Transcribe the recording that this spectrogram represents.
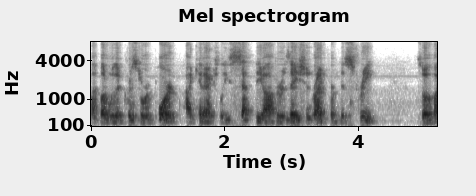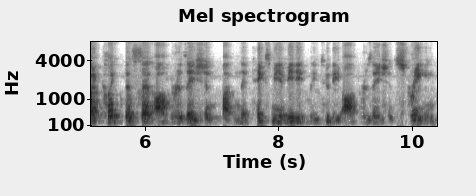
uh, but with a crystal report, I can actually set the authorization right from this screen. So if I click the Set Authorization button, it takes me immediately to the authorization screen.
